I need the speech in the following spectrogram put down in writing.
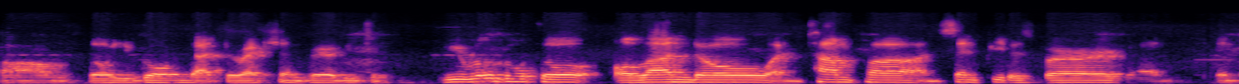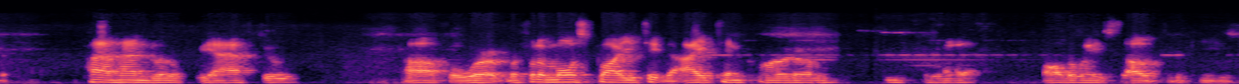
um, so you go in that direction, Vero Beach. We will go to Orlando and Tampa and St. Petersburg and in the Panhandle if we have to uh, for work. But for the most part, you take the I-10 corridor all the way south to the Keys.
